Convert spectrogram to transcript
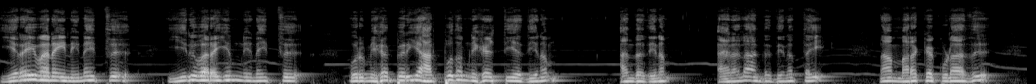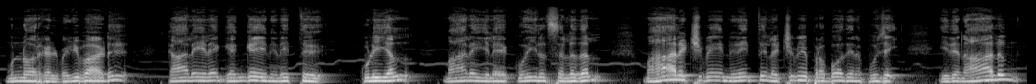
இறைவனை நினைத்து இருவரையும் நினைத்து ஒரு மிகப்பெரிய அற்புதம் நிகழ்த்திய தினம் அந்த தினம். அதனால் அந்த தினத்தை நாம் மறக்கக்கூடாது. முன்னோர்கள் வழிபாடு காலையிலே கங்கையை நினைத்து குளியல் மாலையிலே கோயில் செல்லுதல் மகாலட்சுமியை நினைத்து லட்சுமி பிரபோதின பூஜை. இது நாளும்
